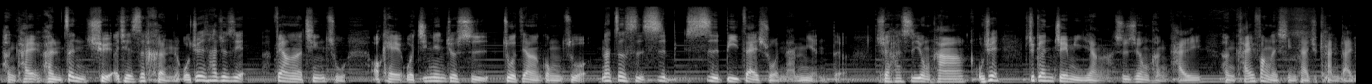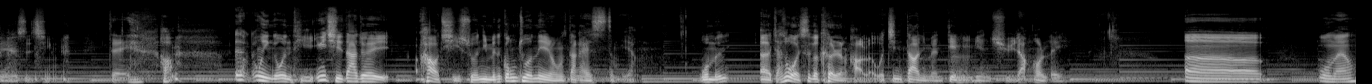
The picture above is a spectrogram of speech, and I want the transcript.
很开很正确，而且是很，我觉得他就是非常的清楚。OK，我今天就是做这样的工作，那这是势势必在所难免的，所以他是用他，我觉得就跟 Jamie 一样啊，是用很开很开放的心态去看待这件事情。对，好，问一个问题，因为其实大家就会好奇说，你们的工作内容大概是怎么样？我们呃，假设我是个客人好了，我进到你们店里面去，嗯、然后嘞，呃，我们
